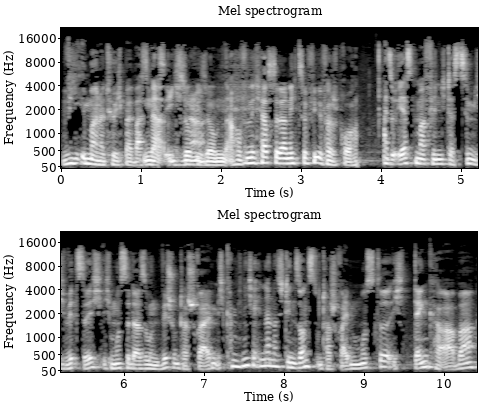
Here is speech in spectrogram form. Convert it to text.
Wie immer natürlich bei was Na, weiß ich. Ne? sowieso. Na, hoffentlich hast du da nicht zu viel versprochen. Also erstmal finde ich das ziemlich witzig. Ich musste da so einen Wisch unterschreiben. Ich kann mich nicht erinnern, dass ich den sonst unterschreiben musste. Ich denke aber,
